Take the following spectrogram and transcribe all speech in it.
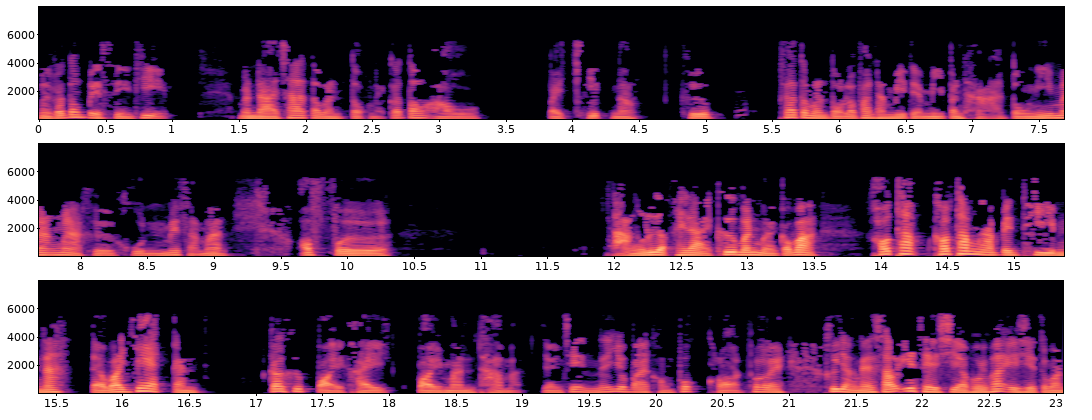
มันก็ต้องเป็นสิ่งที่บรรดาชาติตะวันตกเนี่ยก็ต้องเอาไปคิดเนาะ คือชาติตะวันตกและพันธมิตรเนี่ยมีปัญหาตรงนี้มากๆ คือคุณไม่สามารถ offer ทางเลือกให้ได้ คือมันเหมือนกับว่าเขาทำเขาทำงานเป็นทีมนะ แต่ว่าแยกกันก็คือปล่อยใครปล่อยมันทำอะ อย่างเช่น นโยบายของพวก Quad พวกอะไร คืออย่างใน Southeast Asia ภูมิภาคเอเชียตะวัน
